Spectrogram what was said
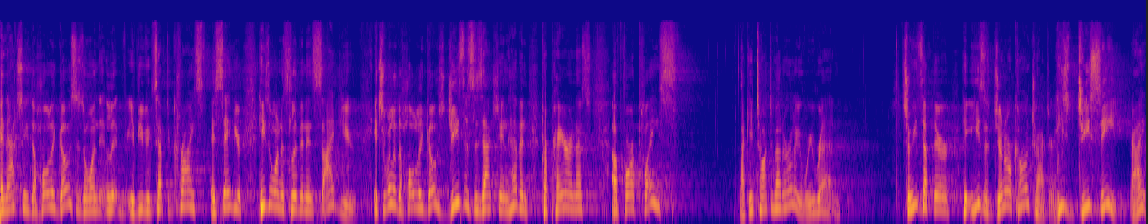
And actually, the Holy Ghost is the one that, if you've accepted Christ as Savior, He's the one that's living inside you. It's really the Holy Ghost. Jesus is actually in heaven preparing us uh, for a place. Like He talked about earlier, we read. So He's up there, He's a general contractor. He's GC, right?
